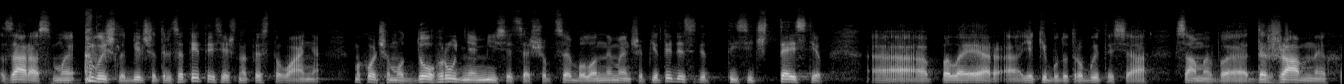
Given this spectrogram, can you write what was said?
зараз ми вийшли більше 30 тисяч на тестування. Ми хочемо до грудня місяця, щоб це було не менше 50 тисяч тестів е, ПЛР, е, які будуть робитися саме в державних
